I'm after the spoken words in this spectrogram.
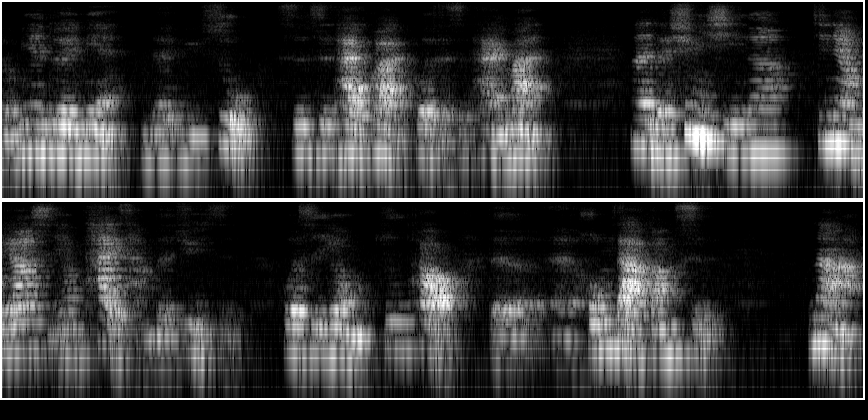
有面对面，你的语速。是不是太快或者是太慢？那你的讯息呢？尽量不要使用太长的句子，或是用珠炮的呃轰炸方式。那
